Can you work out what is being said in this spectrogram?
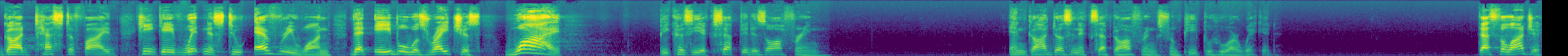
God testified, he gave witness to everyone that Abel was righteous. Why? Because he accepted his offering. And God doesn't accept offerings from people who are wicked. That's the logic.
